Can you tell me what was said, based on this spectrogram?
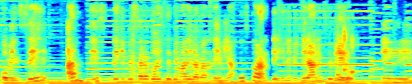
comencé antes de que empezara todo este tema de la pandemia, justo antes, en el verano, en febrero. Eh,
